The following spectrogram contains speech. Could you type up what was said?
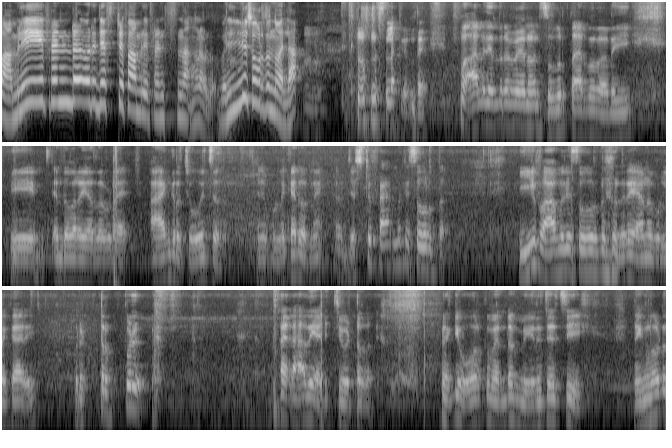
ഫാമിലി ഫ്രണ്ട് ഒരു ജസ്റ്റ് ഫാമിലി ഫ്രണ്ട്സ് അങ്ങനെ ഉള്ളൂ. വലിയ സുഹൃത്തൊന്നും അല്ല. മനസ്സിലാക്കണ്ടേ? ബാലചന്ദ്ര മേനോൻ സുഹൃത്തായിരുന്നതാണ് ഈ ഈ എന്താ പറയുക നമ്മുടെ ആങ്കർ ചോദിച്ചത്. അതിന് പുള്ളിക്കാർ പറഞ്ഞേ ജസ്റ്റ് ഫാമിലി സുഹൃത്ത്. ഈ ഫാമിലി സുഹൃത്തിനെതിരെയാണ് പുള്ളിക്കാർ ഒരു ട്രിപ്പിൾ പരാതി അടിച്ചു വിട്ടത് എനിക്ക് ഓർക്കും എന്റെ മീനു ചേച്ചി. നിങ്ങളോട്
